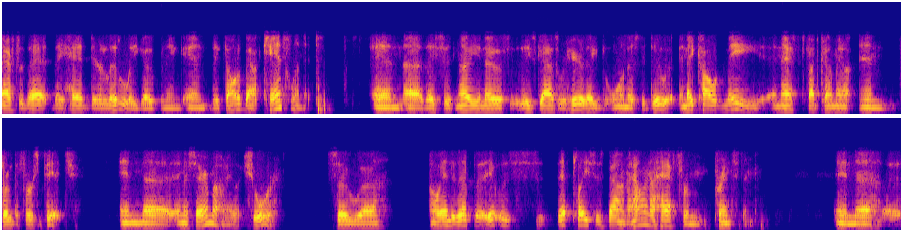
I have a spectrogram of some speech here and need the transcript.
after that, they had their little league opening, and they thought about canceling it. And uh, they said, no, you know, if these guys were here, they'd want us to do it. And they called me and asked if I'd come out and throw the first pitch and uh, in a ceremony. Like, sure. So uh, I ended up. Uh, it was that place is about an hour and a half from Princeton, and uh, uh,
